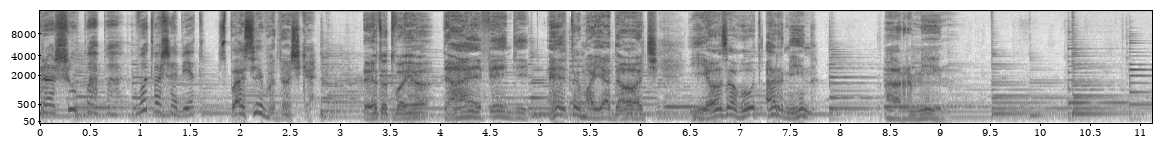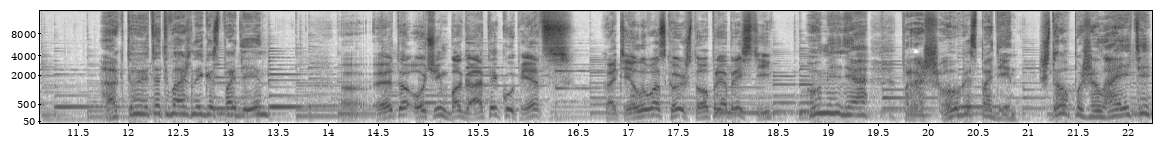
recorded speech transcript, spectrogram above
Прошу, папа, вот ваш обед. Спасибо, дочка. Это твоя? Да, Эфенди, это моя дочь. Ее зовут Армин. Армин. А кто этот важный господин? Э, Это очень богатый купец. Хотел у вас кое-что приобрести. У меня. Прошу, господин, что пожелаете?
